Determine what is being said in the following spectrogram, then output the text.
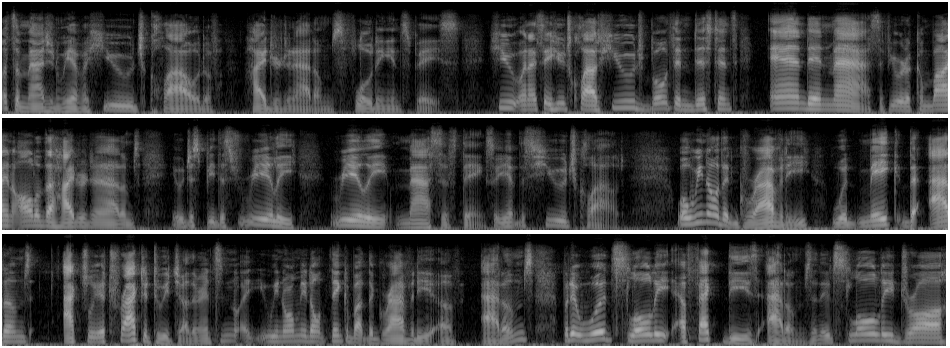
let's imagine we have a huge cloud of hydrogen atoms floating in space. Huge, when I say huge cloud, huge both in distance and in mass. If you were to combine all of the hydrogen atoms, it would just be this really, really massive thing. So you have this huge cloud. Well, we know that gravity would make the atoms actually attracted to each other. It's, we normally don't think about the gravity of atoms, but it would slowly affect these atoms, and they would slowly draw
